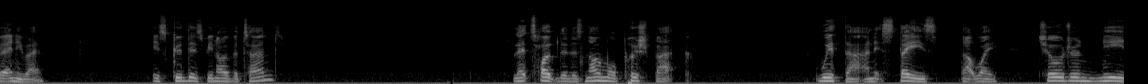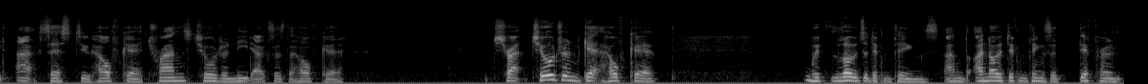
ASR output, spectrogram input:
but anyway it's good that it's been overturned let's hope that there's no more pushback with that and it stays that way. Children need access to healthcare. Trans children need access to healthcare. Tra- children get healthcare with loads of different things, and I know different things are different,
